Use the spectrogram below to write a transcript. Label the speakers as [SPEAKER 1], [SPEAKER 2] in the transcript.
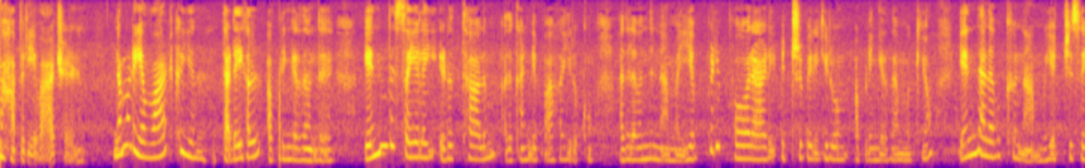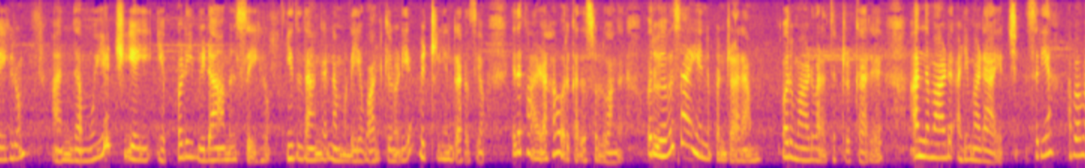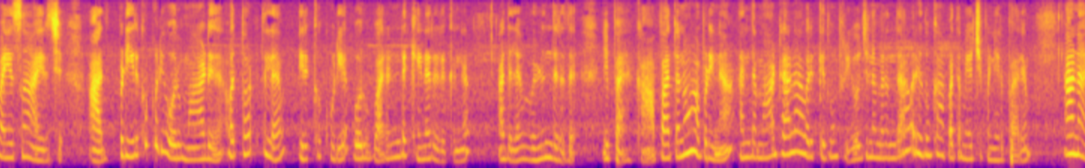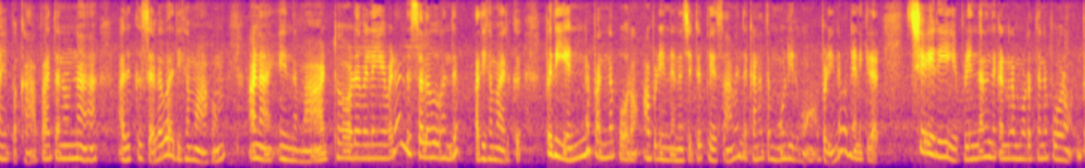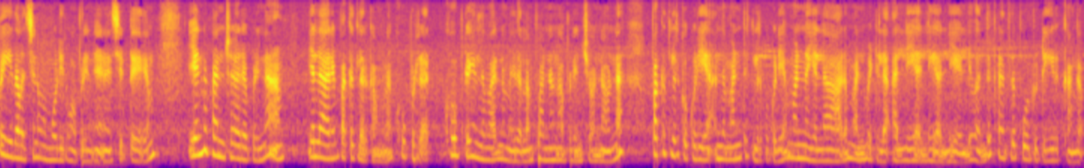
[SPEAKER 1] மகாபெரிய வாழணும் நம்முடைய வாழ்க்கையில் தடைகள் அப்படிங்கிறது வந்து எந்த செயலை எடுத்தாலும் அது கண்டிப்பாக இருக்கும். அதில் வந்து நம்ம எப்படி போராடி வெற்றி பெறுகிறோம் அப்படிங்கிறது தான் முக்கியம். எந்த அளவுக்கு நாம் முயற்சி செய்கிறோம் அந்த முயற்சியை எப்படி விடாமல் செய்கிறோம் இதுதாங்க நம்முடைய வாழ்க்கையினுடைய வெற்றியின் ரகசியம். இதுக்கு அழகாக ஒரு கதை சொல்லுவாங்க. ஒரு விவசாயி என்ன பண்ணுறாராம் ஒரு மாடு வளர்த்துட்ருக்காரு. அந்த மாடு அடிமாடு ஆயிடுச்சு சரியா? அப்போ வயசும் ஆயிடுச்சு அப்படி இருக்கக்கூடிய ஒரு மாடு அவர் தோட்டத்தில் இருக்கக்கூடிய ஒரு வறண்ட கிணறு இருக்குங்க. அதில் விழுந்துருது. இப்போ காப்பாற்றணும் அப்படின்னா அந்த மாட்டால் அவருக்கு எதுவும் பிரயோஜனம் இருந்தால் அவர் எதுவும் காப்பாற்ற முயற்சி பண்ணியிருப்பார் ஆனால் இப்போ காப்பாற்றணுன்னா அதுக்கு செலவு அதிகமாகும். ஆனால் இந்த மாட்டோட விலையை விட அந்த செலவு வந்து அதிகமாக இருக்குது இப்போ இது என்ன பண்ண போகிறோம் அப்படின்னு நினச்சிட்டு பேசாமல் இந்த கணத்தை மூடிடுவோம் அப்படின்னு அவர் நினைக்கிறார். சரி எப்படி இருந்தாலும் இந்த கிணறு மூடத்தானே போகிறோம் இப்போ இதை வச்சு நம்ம மூடிடுவோம் அப்படின்னு நினச்சிட்டு என்ன பண்ணுறாரு அப்படின்னா எல்லாரையும் பக்கத்தில் இருக்கவங்களாம் கூப்பிடுறாரு. கூப்பிட்டு இந்த மாதிரி நம்ம இதெல்லாம் பண்ணணும் அப்படின்னு சொன்னோன்னே பக்கத்தில் இருக்கக்கூடிய அந்த மண்டத்தில் இருக்கக்கூடிய மண்ணை எல்லாரும் மண்வெட்டியில் அள்ளி அள்ளி அள்ளி அள்ளி வந்து கிணத்துல போட்டுகிட்டே இருக்காங்க.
